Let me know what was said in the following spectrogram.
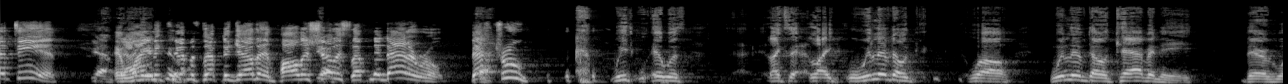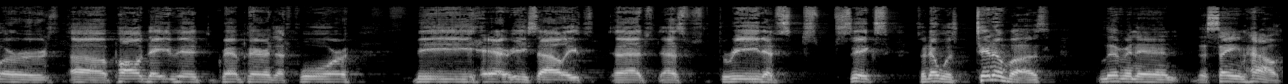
or ten. Yeah, And Wayne and. Kevin slept together, and Paul and Shirley slept in the dining room. That's true. we it was like like when we lived on well we lived on Cabanne there were uh Paul David grandparents at four me Harry Sally that's that's three that's six so there was 10 of us living in the same house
